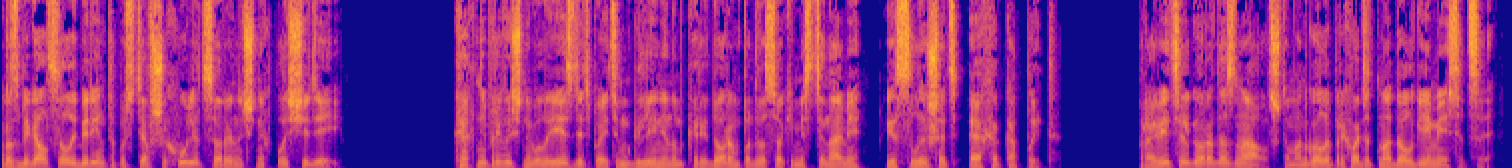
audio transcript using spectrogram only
разбегался лабиринт опустевших улиц и рыночных площадей. Как непривычно было ездить по этим глиняным коридорам под высокими стенами и слышать эхо копыт. Правитель города знал, что монголы приходят на долгие месяцы —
